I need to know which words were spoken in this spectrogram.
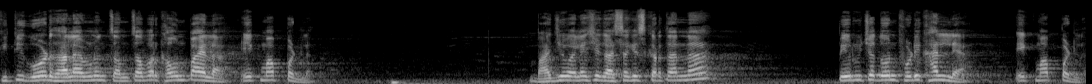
किती गोड झालाय म्हणून चमचाभर खाऊन पाहिला. एक माप पडलं. भाजीवाल्याची घासाघीस करताना पेरूच्या दोन फोडी खाल्ल्या. एक माप पडलं.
